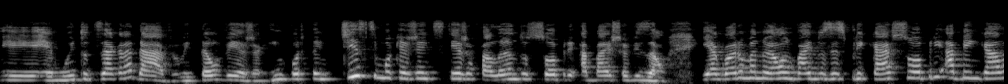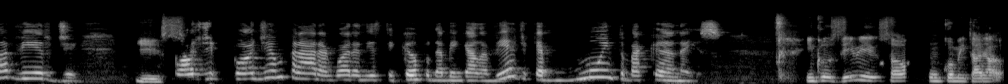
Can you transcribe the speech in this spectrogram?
é muito desagradável. Então, veja, importantíssimo que a gente esteja falando sobre a baixa visão. E agora o Manuel vai nos explicar sobre a bengala verde. Isso. Pode, pode entrar agora neste campo da bengala verde, que é muito bacana isso. Inclusive, só um comentário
